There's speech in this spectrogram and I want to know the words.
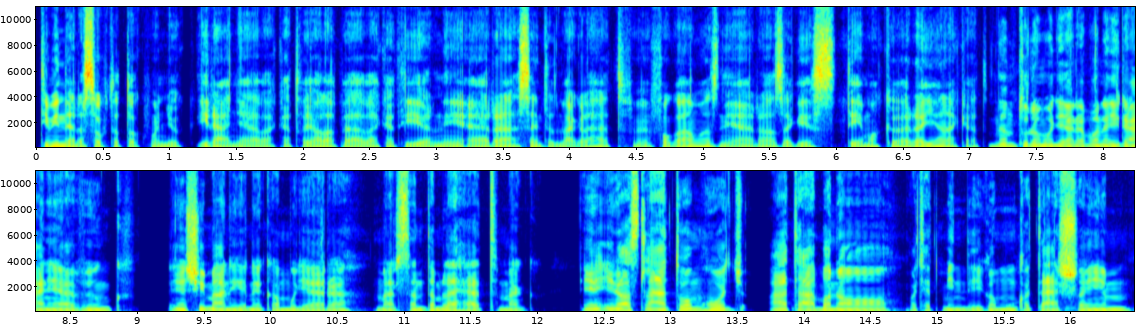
Ti mindenre szoktatok mondjuk irányelveket vagy alapelveket írni erre. Szerinted meg lehet fogalmazni erre az egész témakörre ilyeneket? Nem tudom, hogy erre van-e irányelvünk. Én simán írnék amúgy erre, mert szerintem lehet, meg én, én azt látom, hogy általában a, vagy hát mindig a munkatársaim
